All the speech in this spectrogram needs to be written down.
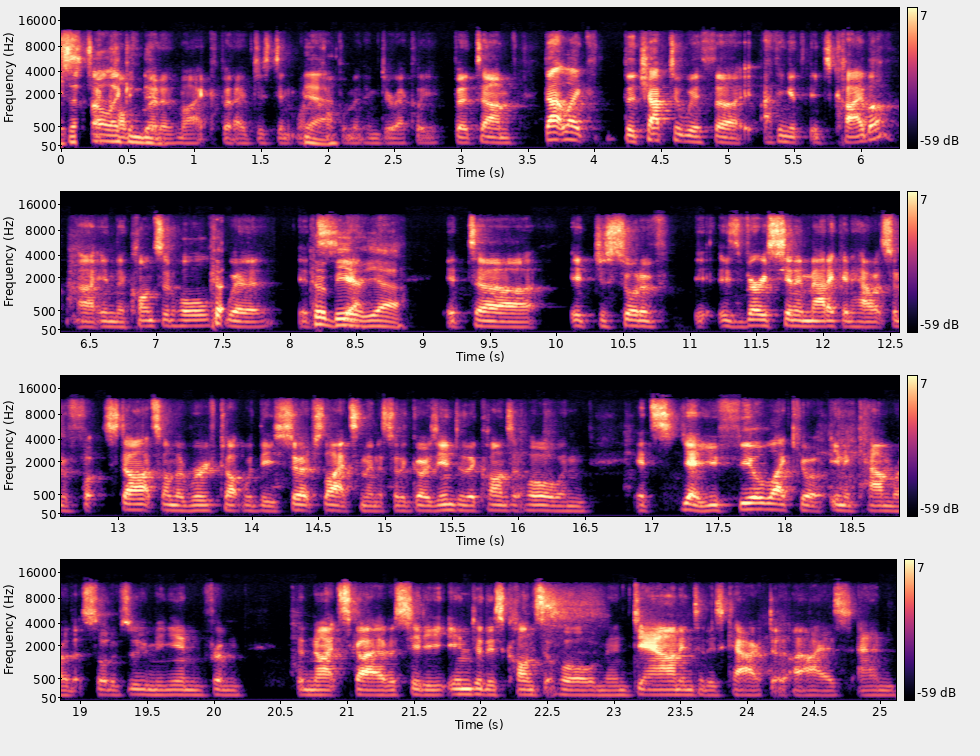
is that's a all I can do. of Mike, but I just didn't want Yeah. to compliment him directly. But um, that like the chapter with uh, I think it, it's Kaiba uh, in the concert hall where it's Kabir, yeah, yeah. it uh, it just sort of is very cinematic in how it sort of starts on the rooftop with these searchlights and then it sort of goes into the concert hall and it's yeah you feel like you're in a camera that's sort of zooming in from the night sky of a city into this concert hall and then down into this character eyes and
